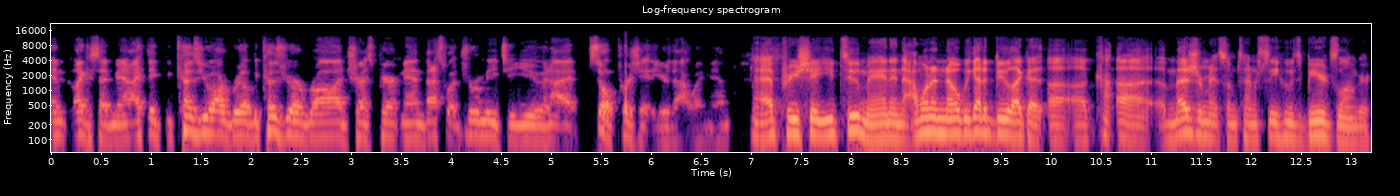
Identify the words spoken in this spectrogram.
and like I said, man, I think because you are real, because you're raw and transparent, man, that's what drew me to you. And I so appreciate that you're that way, man. I appreciate you too, man. And I want to know, we got to do like a, a, a, a measurement sometime to see whose beard's longer.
